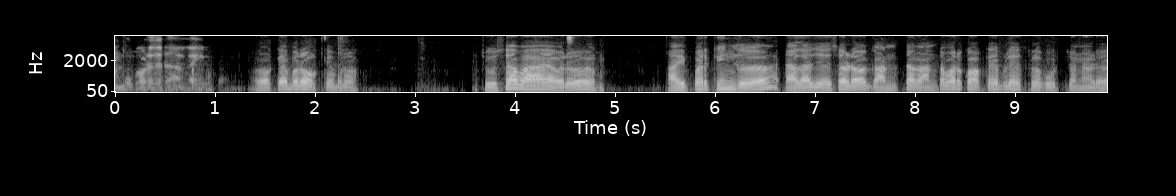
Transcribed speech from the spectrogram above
ఉండకూడదు రా live okay bro okay bro. చూసావా ఎవరు? హైపర్ కింగ్ ఎలా చేశాడో గంట గంట వరకు ఒకే ప్లేస్లో కూర్చున్నాడు.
